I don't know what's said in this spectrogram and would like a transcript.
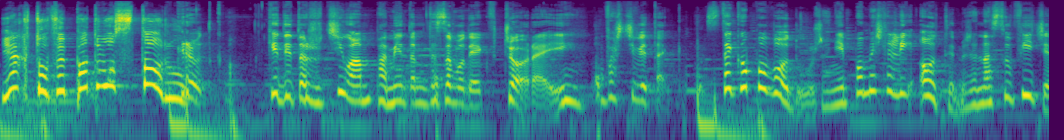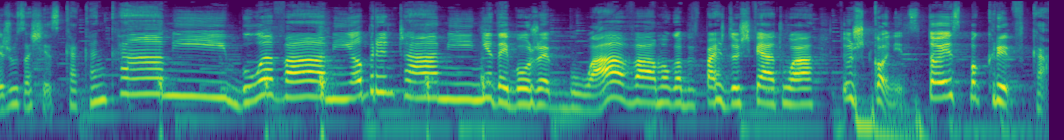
Jak to wypadło z toru? Krótko. Kiedy to rzuciłam, pamiętam te zawody jak wczoraj. Właściwie tak. Z tego powodu, że nie pomyśleli o tym, że na suficie rzuca się skakankami, buławami, obręczami, nie daj Boże, buława mogłaby wpaść do światła, to już koniec. To jest pokrywka.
